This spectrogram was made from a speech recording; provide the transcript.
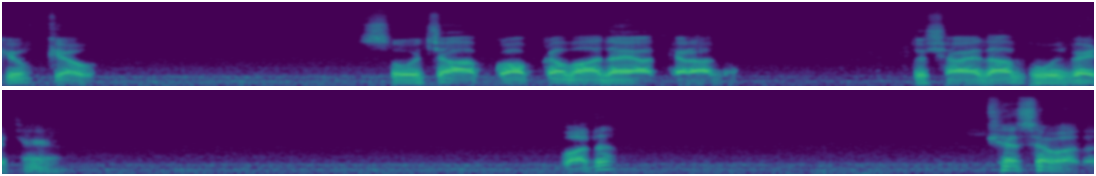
क्यों? क्या हो सोचा आपको आपका वादा याद करा दूँ तो शायद आप भूल बैठे हैं। वादा? कैसा वादा?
